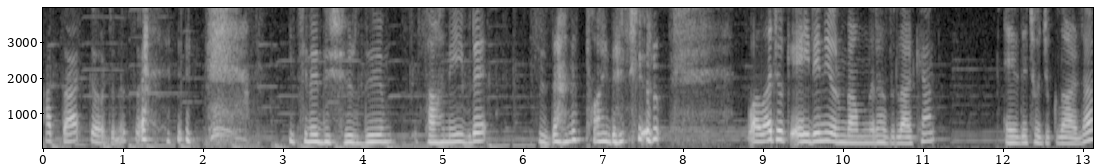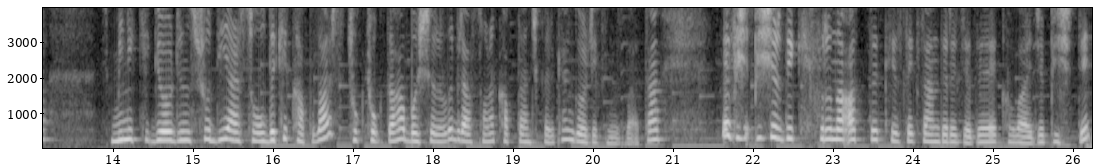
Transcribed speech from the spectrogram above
Hatta gördünüz ve içine düşürdüğüm sahneyi bile sizlerle paylaşıyorum. Vallahi çok eğleniyorum ben bunları hazırlarken evde çocuklarla minik gördüğünüz şu diğer soldaki kaplar çok çok daha başarılı. Biraz sonra kaptan çıkarırken göreceksiniz zaten. Ve pişirdik, fırına attık. 180 derecede kolayca pişti.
